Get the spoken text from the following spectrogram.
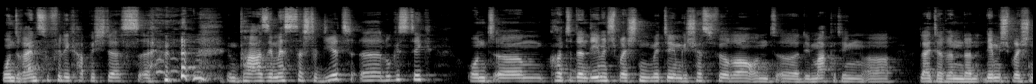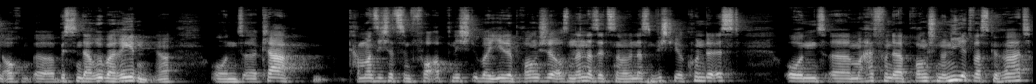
und rein zufällig habe ich das äh, ein paar Semester studiert, äh, Logistik und ähm, konnte dann dementsprechend mit dem Geschäftsführer und äh, dem Marketingleiterin äh, dann dementsprechend auch äh, bisschen darüber reden. Ja? Und äh, klar, kann man sich jetzt im Vorab nicht über jede Branche auseinandersetzen, aber wenn das ein wichtiger Kunde ist und äh, man hat von der Branche noch nie etwas gehört,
